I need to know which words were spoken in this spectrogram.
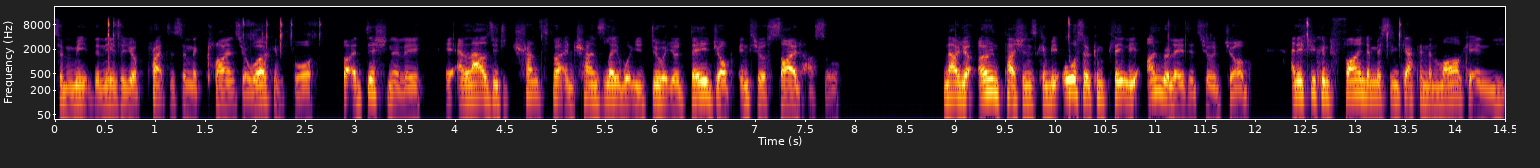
to meet the needs of your practice and the clients you're working for. But additionally, it allows you to transfer and translate what you do at your day job into your side hustle. Now, your own passions can be also completely unrelated to your job, and if you can find a missing gap in the market and you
